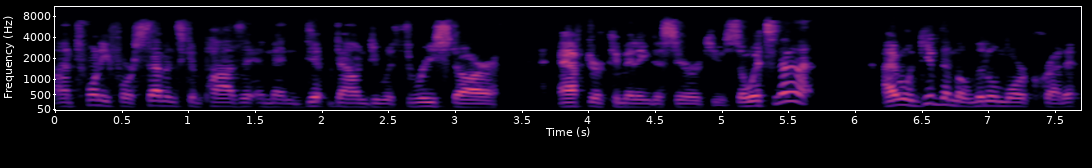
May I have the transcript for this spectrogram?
on 24 7's composite and then dipped down to a three star after committing to Syracuse. So it's not, I will give them a little more credit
